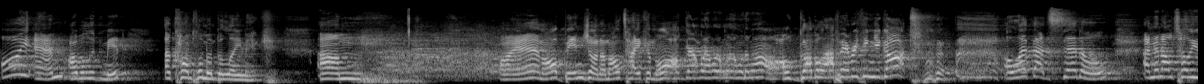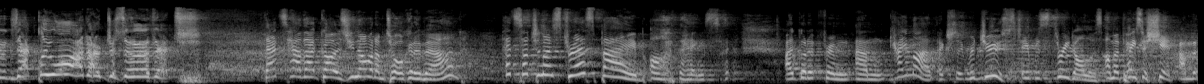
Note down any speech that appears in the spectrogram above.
I am, I will admit, a compliment bulimic. Um, I am. I'll binge on them. I'll take them. I'll, go, I'll gobble up everything you got. I'll let that settle, and then I'll tell you exactly why I don't deserve it. That's how that goes. You know what I'm talking about? That's such a nice dress, babe. Oh, thanks. I got it from um, Kmart, actually, reduced. It was $3. I'm a piece of shit. I'm a...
